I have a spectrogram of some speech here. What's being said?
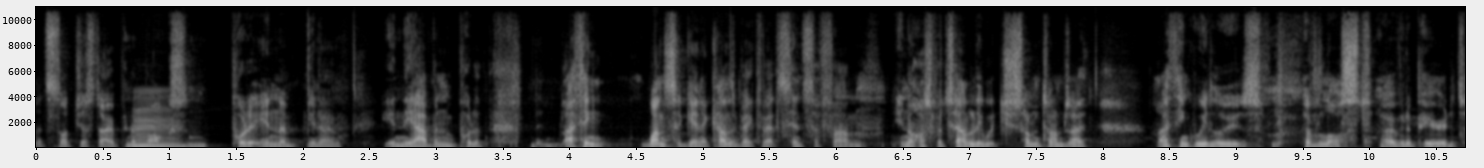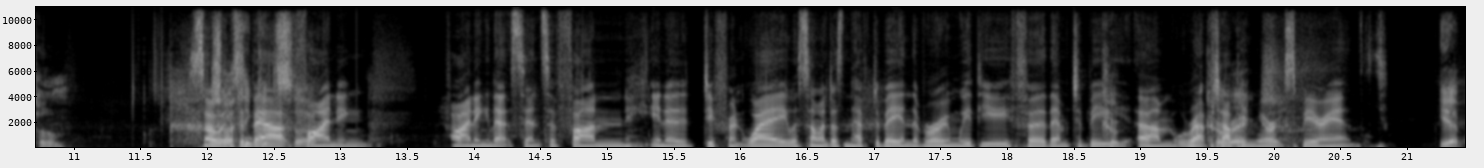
It's not just open a mm. box and put it in the you know in the oven. Put it. I think once again it comes back to that sense of fun in hospitality, which sometimes I I think we lose, have lost over the period of time. So, so it's about it's, uh, finding finding that sense of fun in a different way where someone doesn't have to be in the room with you for them to be um, wrapped Correct. up in your experience. Yep,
